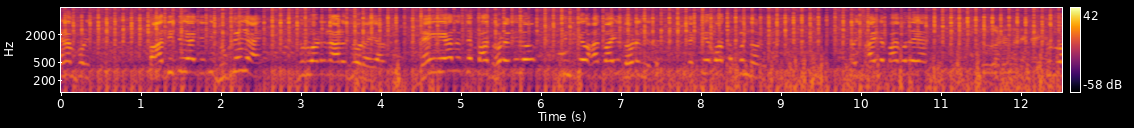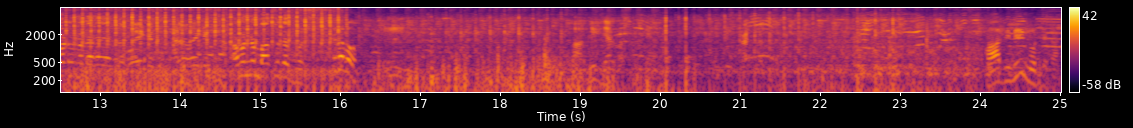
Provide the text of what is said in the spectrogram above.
এরকম পরিস্থিতি। পা দিতে যায় যদি ঢুকে যায় দুর্ঘটনা আরও জোর হয়ে যাবে। ভেঙে গেল সে পা ধরে নিল। কিন্তু কেউ হাত বাইরে ধরে নিল সে কে কতক্ষণ ধরবে ওই সাইডে পা গলে যাচ্ছে দুর্ঘটনা দেখা যায় দুর্ঘটনা দেখা যাচ্ছে হয়েছে খুব ভালো হয়েছে কি আমার নাম বাসুদেব ঘোষ দেবো পাবলিক যাক অসুবিধা নেই। পা দিলেই নড়ছে কাঠ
